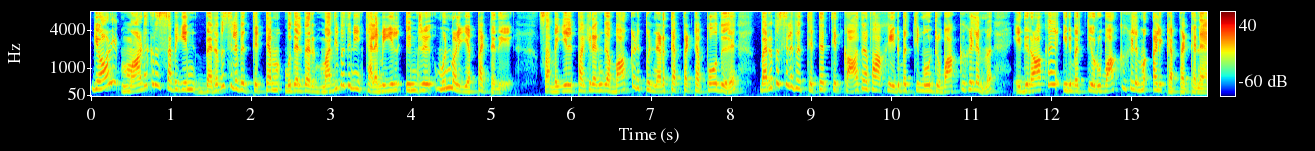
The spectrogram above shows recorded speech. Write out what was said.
யாழ் மாநகர சபையின் வரவு செலவு திட்டம் முதல்வர் மதிவதனி தலைமையில் இன்று முன்மொழியப்பட்டது. சபையில் பகிரங்க வாக்கெடுப்பு நடத்தப்பட்ட போது வரவு செலவு திட்டத்திற்கு ஆதரவாக இருபத்தி மூன்று வாக்குகளும் எதிராக இருபத்தி ஒரு வாக்குகளும் அளிக்கப்பட்டன.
